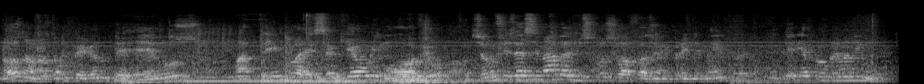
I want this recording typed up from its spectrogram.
Nós não, nós estamos pegando terrenos, matrícula, esse aqui é o imóvel. Se eu não fizesse nada disso, fosse lá fazer um empreendimento, não teria problema nenhum.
